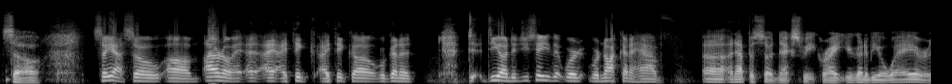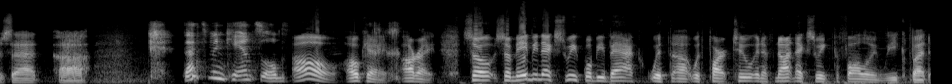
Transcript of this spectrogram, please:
so so yeah so um i don't know i i, I think i think uh we're gonna D- dion did you say that we're we're not gonna have uh, an episode next week right you're gonna be away or is that uh That's been canceled. Oh, okay, all right. So so maybe next week we'll be back with uh, with part two, and if not next week, the following week. But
